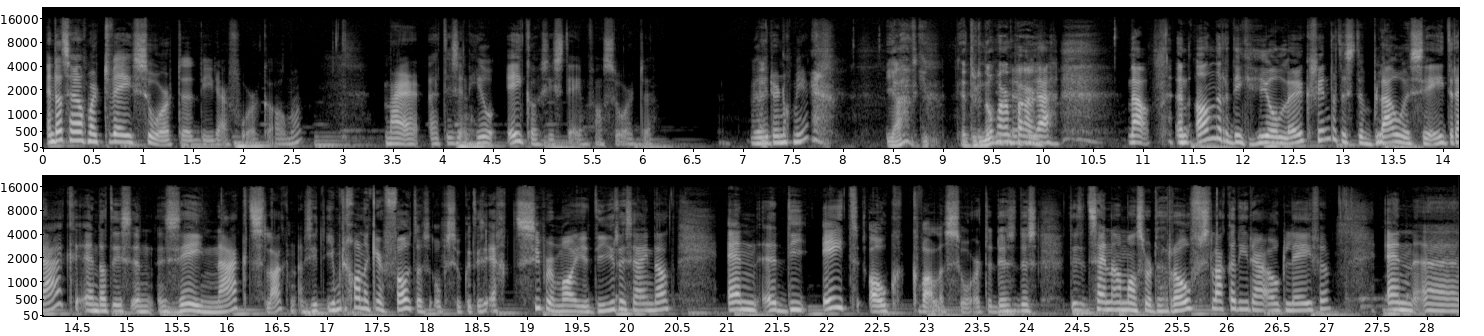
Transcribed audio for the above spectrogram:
En dat zijn nog maar twee soorten die daar voorkomen. Maar het is een heel ecosysteem van soorten. Wil je er nog meer? Ja, je doet er nog maar een paar. Ja. Nou, een andere die ik heel leuk vind, dat is de blauwe zeedraak. En dat is een zeenaaktslak. Nou, je moet gewoon een keer foto's opzoeken. Het is echt super mooie dieren zijn dat. En eh, die eet ook kwallensoorten. Dus, dus, dus het zijn allemaal soort roofslakken die daar ook leven. En eh,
